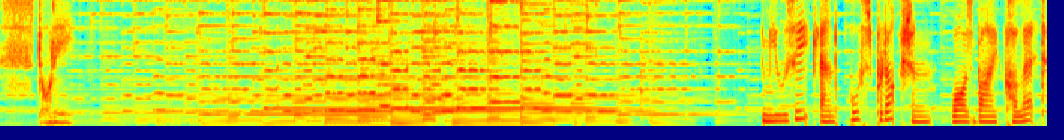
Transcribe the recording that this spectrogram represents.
Story. Music and post production was by Colette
